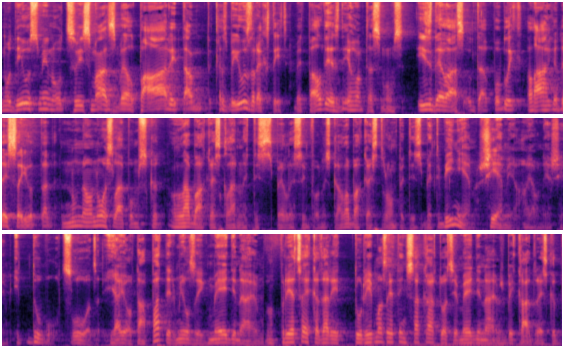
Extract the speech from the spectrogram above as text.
No divas minūtes vismaz vēl pāri tam, kas bija uzrakstīts. Bet paldies Dievam, tas mums izdevās, un tā publika lāga nesajūta. Nu, nav noslēpums, ka labākais klarnetists spēlē simfoniskā, labākais trompetists, bet viņiem, šiem jauniešiem, ir dubults slodze. Ja jau tāpat ir milzīgi mēģinājumi, nu, priecē, ka arī tur ir mazliet sakārtots, ja mēģinājums bija kādreiz, kad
